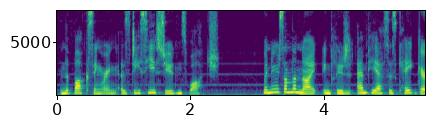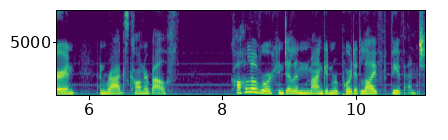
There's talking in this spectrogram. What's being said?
in the boxing ring as DCU students watch. Winners on the night included MPS's Kate Gurin and Rag's Connor Balfe. Cahill O'Rourke and Dylan Mangan reported live from the event.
